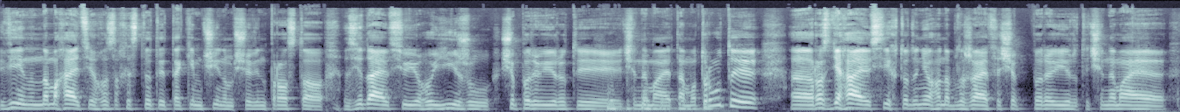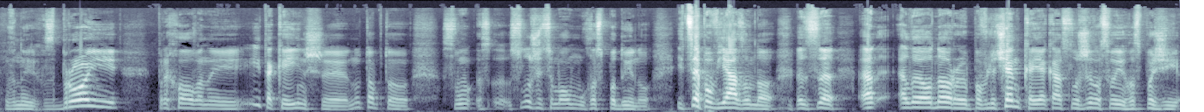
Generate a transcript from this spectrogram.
Він намагається його захистити таким чином, що він просто з'їдає всю його їжу, щоб перевірити, чи немає там отрути, е, роздягає всіх, хто до нього наближається, щоб перевірити, чи немає в них зброї прихований, і таке інше. Ну, тобто, служить самому господину. І це пов'язано з Елеонорою Павлюченка, яка служила своїй госпожі.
